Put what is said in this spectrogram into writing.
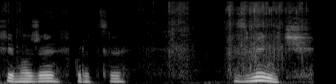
się może wkrótce zmienić.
